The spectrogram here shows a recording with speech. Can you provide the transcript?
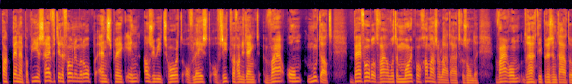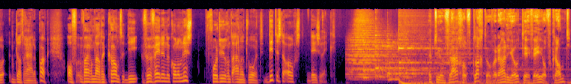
pak pen en papier, schrijf het telefoonnummer op en spreek in als u iets hoort of leest of ziet waarvan u denkt, waarom moet dat? Bijvoorbeeld, waarom wordt een mooi programma zo laat uitgezonden? Waarom draagt die presentator dat rare pak? Of waarom laat een krant die vervelende columnist voortdurend aan het woord? Dit is de oogst deze week. Hebt u een vraag of klacht over radio, tv of krant?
